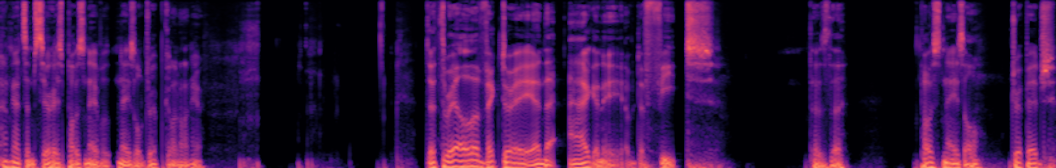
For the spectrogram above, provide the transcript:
I've got some serious post nasal drip going on here the thrill of victory and the agony of defeat. Does the post nasal drippage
